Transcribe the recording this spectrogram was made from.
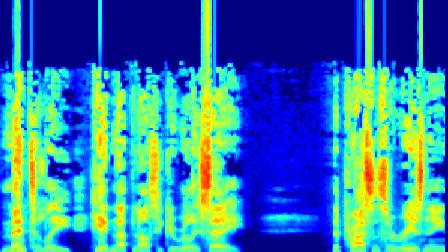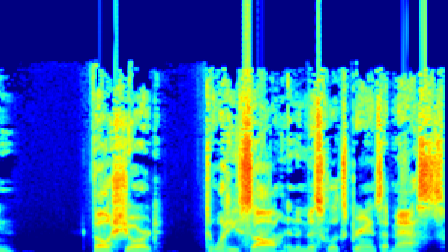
mentally he had nothing else he could really say. The process of reasoning fell short to what he saw in the mystical experience at Mass.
